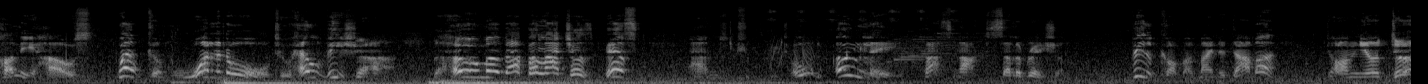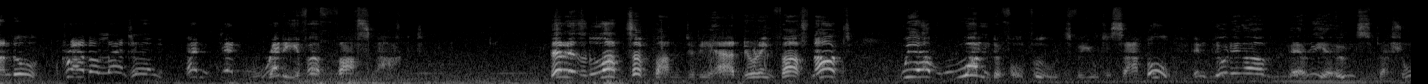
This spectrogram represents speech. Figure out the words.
honey house. Welcome, one and all, to Helvetia, the home of Appalachia's best and, told, only Fasnacht celebration. Willkommen, meine Dame. Don your dirndl, grab a lantern, and get ready for Fasnacht. There is lots of fun to be had during Fasnacht. We have wonderful foods for you to sample, including our very own special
